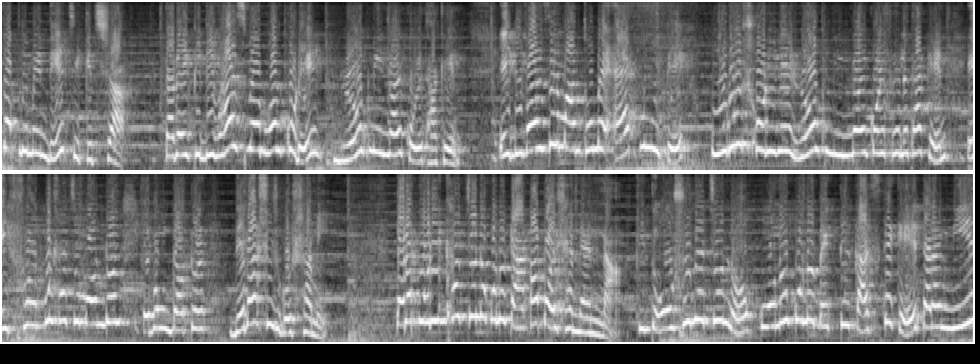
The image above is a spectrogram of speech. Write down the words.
সাপ্লিমেন্ট দিয়ে চিকিৎসা। তারা একটি ডিভাইস ব্যবহার করে রোগ নির্ণয় করে থাকেন। এই ডিভাইসের মাধ্যমে এক মিনিটে পুরো শরীরের রোগ নির্ণয় করে ফেলে থাকেন এই সব্যসাচী মণ্ডল এবং ডক্টর দেবাশিস গোস্বামী। তারা পরীক্ষার জন্য কোনো টাকা পয়সা নেন না, কিন্তু ওষুধের জন্য কোনো কোনো ব্যক্তির কাছ থেকে তারা নিয়ে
